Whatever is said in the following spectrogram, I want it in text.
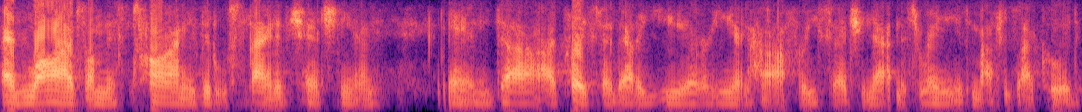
and lives on this tiny little state of Chechnya? And uh, I probably spent about a year, a year and a half researching that and just reading as much as I could.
